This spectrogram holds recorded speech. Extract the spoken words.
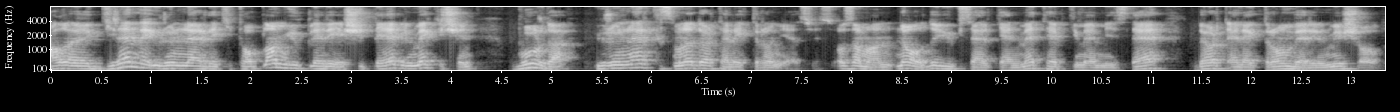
E, giren ve ürünlerdeki toplam yükleri eşitleyebilmek için burada ürünler kısmına 4 elektron yazacağız. O zaman ne oldu? Yükseltgenme tepkimemizde 4 elektron verilmiş oldu.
